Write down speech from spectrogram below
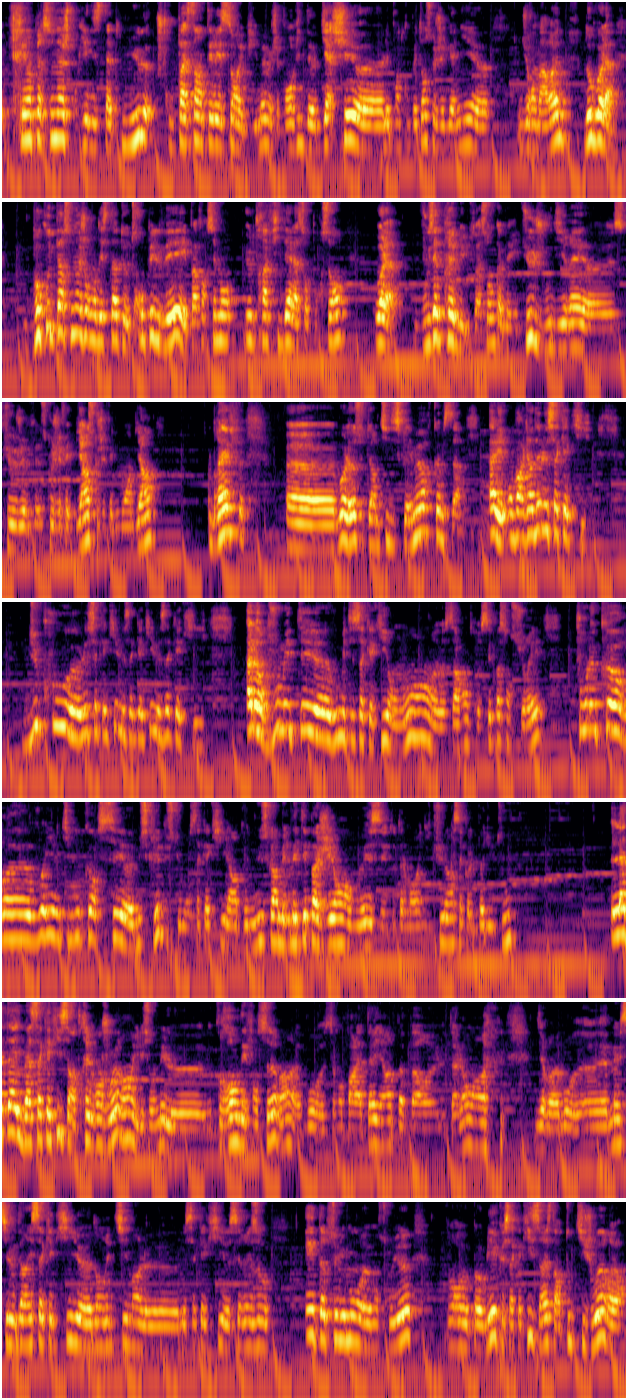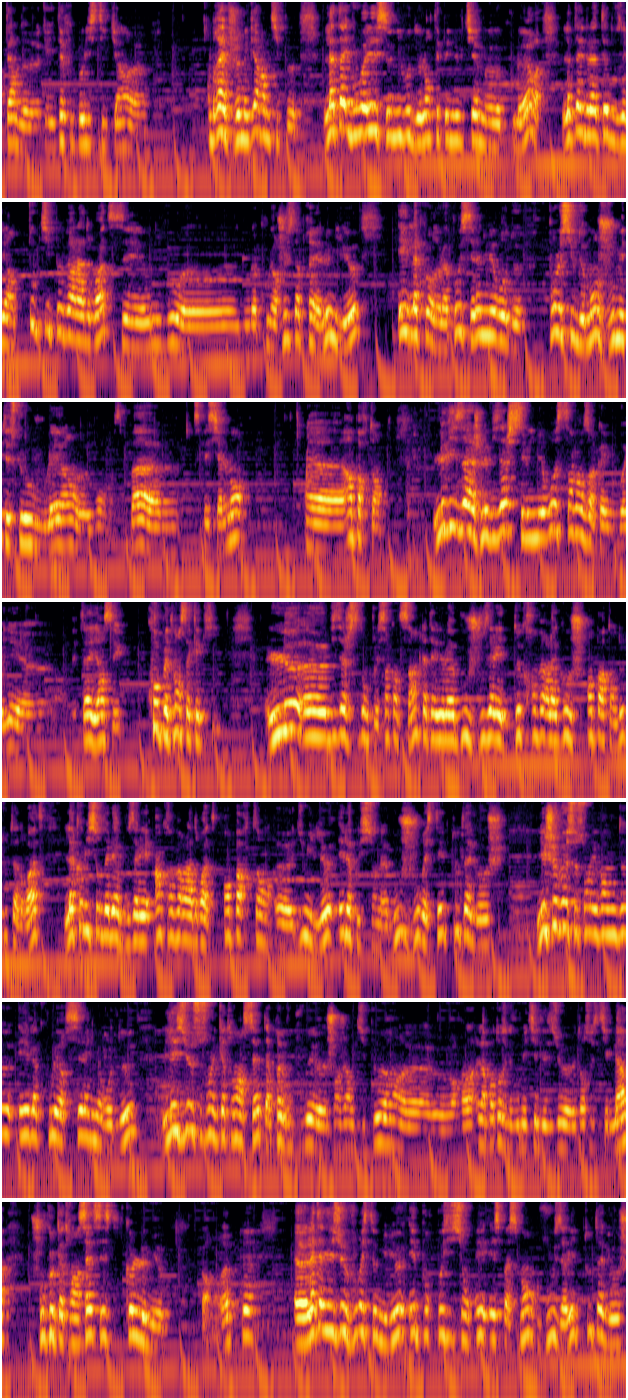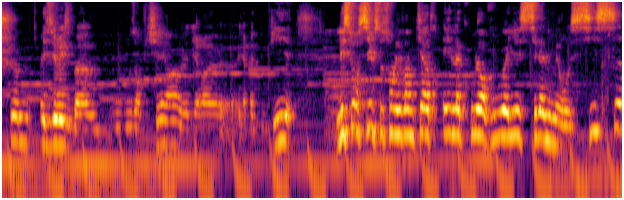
créer un personnage pour qu'il ait des stats nuls, je trouve pas ça intéressant, et puis même j'ai pas envie de gâcher les points de compétence que j'ai gagnés durant ma run. Donc voilà, beaucoup de personnages auront des stats trop élevés et pas forcément ultra fidèles à 100%. Voilà, vous êtes prévenus. De toute façon, comme d'habitude, je vous dirai ce que j'ai fait de bien, ce que j'ai fait de moins bien, Bref, euh, voilà, c'était un petit disclaimer comme ça. Allez, on va regarder le Sakaki. Du coup, euh, le Sakaki, le Sakaki, le Sakaki. Alors, vous mettez, euh, vous mettez Sakaki en nom, ça rentre, c'est pas censuré. Pour le corps, vous voyez, le type de corps, c'est musclé, puisque bon, Sakaki, il a un peu de muscle, hein, mais le mettez pas géant, vous voyez, c'est totalement ridicule, hein, ça colle pas du tout. La taille, bah, Sakaki c'est un très grand joueur, hein. il est surnommé le, grand défenseur, bon, seulement par la taille, pas par euh, le talent. Dire, euh, bon, euh, même si le dernier Sakaki dans le Team, le, le, Sakaki Cerezo, est absolument monstrueux, faut pas oublier que Sakaki ça reste un tout petit joueur en termes de qualité footballistique. Bref, je m'égare un petit peu. La taille, vous voyez, c'est au niveau de l'antépénultième couleur. La taille de la tête, vous allez un tout petit peu vers la droite, c'est au niveau de la couleur juste après le milieu. Et la couleur de la peau, c'est la numéro 2. Pour le style de manche, vous mettez ce que vous voulez, hein, euh, bon, c'est pas euh, spécialement euh, important. Le visage, le visage c'est le numéro 121, comme vous voyez en détail, hein, c'est complètement Sakaki. Le visage c'est donc le 55, la taille de la bouche, vous allez deux crans vers la gauche en partant de tout à droite, la commission des lèvres, vous allez un cran vers la droite en partant du milieu, et la position de la bouche, vous restez tout à gauche. Les cheveux, ce sont les 22 et la couleur, c'est la numéro 2. Les yeux, ce sont les 87. Après, vous pouvez euh, changer un petit peu. Hein, euh, l'important, c'est que vous mettiez des yeux dans ce style-là. Je trouve que le 87, c'est ce qui colle le mieux. hop. Euh, la taille des yeux, vous restez au milieu, et pour position et espacement, vous allez tout à gauche. Les iris, bah, vous vous en fichez, hein, je veux dire, il n'y a pas de pupille. Les sourcils, ce sont les 24, et la couleur, vous voyez, c'est la numéro 6.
